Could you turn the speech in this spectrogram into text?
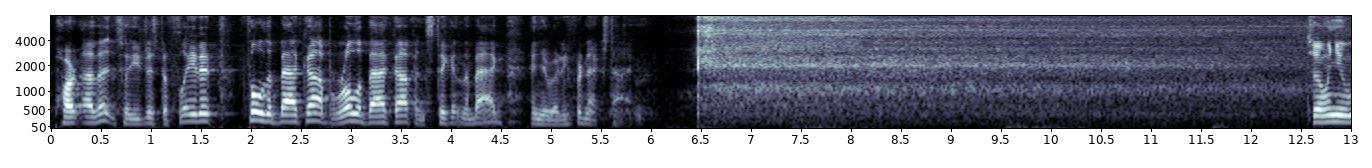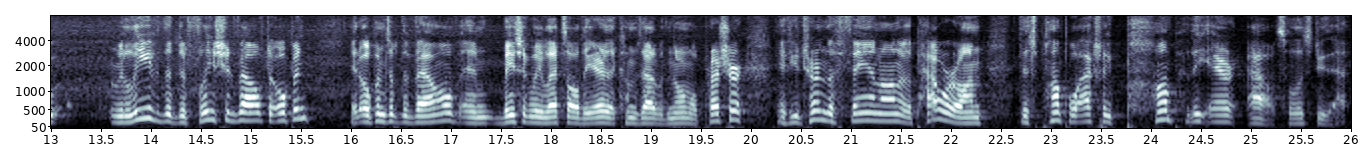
part of it. So you just deflate it, fold it back up, roll it back up, and stick it in the bag, and you're ready for next time. So when you relieve the deflation valve to open, it opens up the valve and basically lets all the air that comes out with normal pressure. If you turn the fan on or the power on, this pump will actually pump the air out. So let's do that.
